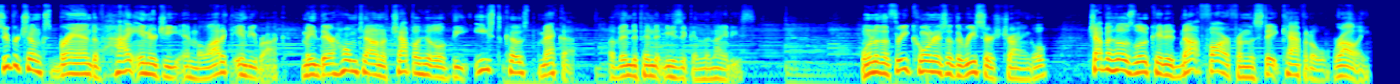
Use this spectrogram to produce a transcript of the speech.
Superchunk's brand of high energy and melodic indie rock made their hometown of Chapel Hill the East Coast mecca of independent music in the 90s. One of the three corners of the Research Triangle, Chapel Hill is located not far from the state capital, Raleigh.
